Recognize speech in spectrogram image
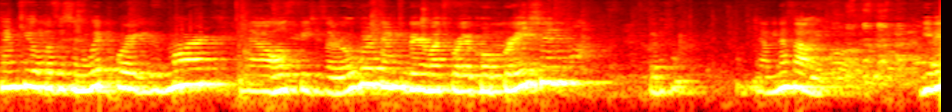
Thank you, Opposition Whip, for your remark. Now all speeches are over. Thank you very much for your cooperation. じゃあ皆さん、 ディベ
